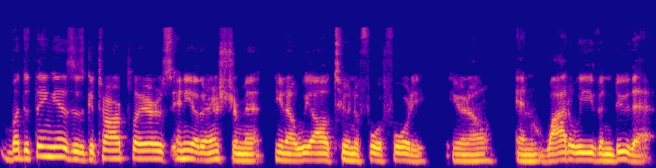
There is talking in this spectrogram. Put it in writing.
but the thing is, as guitar players, any other instrument, you know, we all tune to 440, you know, and why do we even do that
